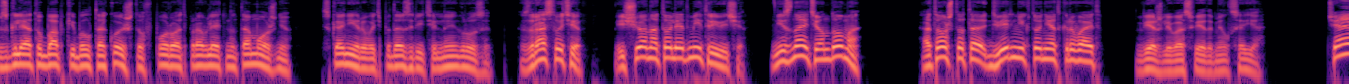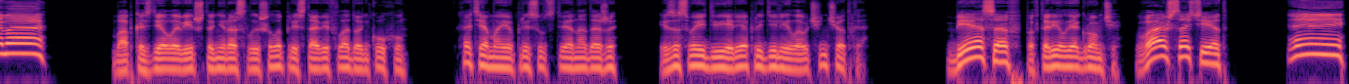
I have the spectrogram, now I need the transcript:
Взгляд у бабки был такой, что впору отправлять на таможню, сканировать подозрительные грузы. «Здравствуйте! Ищу Анатолия Дмитриевича. Не знаете, он дома? А то что-то дверь никто не открывает», — вежливо осведомился я. «Чего?» Бабка сделала вид, что не расслышала, приставив ладонь к уху. Хотя мое присутствие она даже из-за своей двери определила очень четко. «Бесов!» — повторил я громче. «Ваш сосед!» «Эй,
